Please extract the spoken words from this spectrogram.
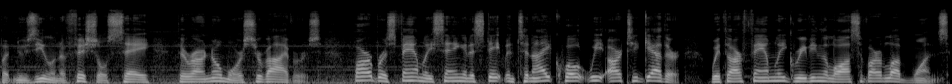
but New Zealand officials say there are no more survivors. Barbara's family saying in a statement tonight, quote, "We are together with our family grieving the loss of our loved ones.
